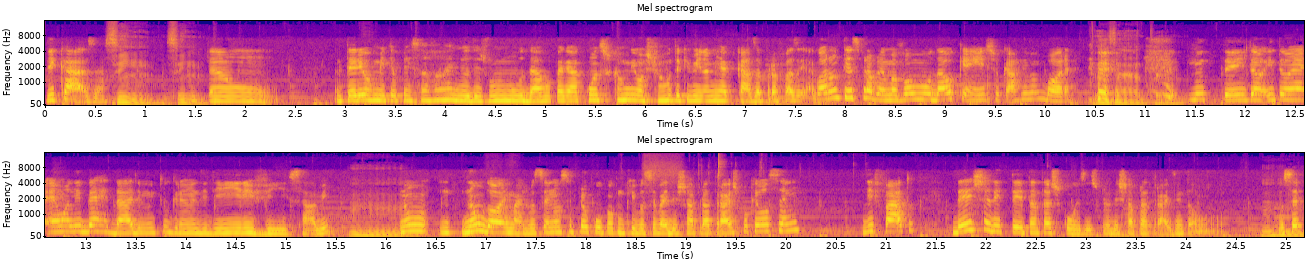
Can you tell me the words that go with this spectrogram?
De casa. Sim, sim. Então, Anteriormente eu pensava, ai meu Deus, vou me mudar, vou pegar quantos caminhões vão ter que vir na minha casa para fazer. Agora não tem esse problema, vou mudar o quê? Enche o carro e vou embora. Exato. não tem, então, então é, é, uma liberdade muito grande de ir e vir, sabe? Uhum. Não, não dói mais, você não se preocupa com o que você vai deixar para trás, porque você, de fato, deixa de ter tantas coisas para deixar para trás. Então, uhum. você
